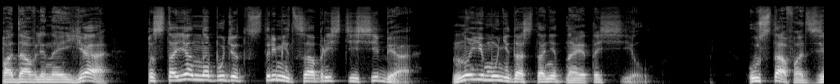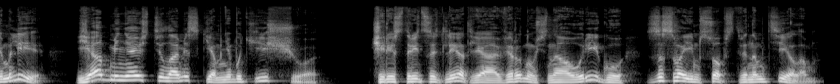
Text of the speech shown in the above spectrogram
Подавленное «я» постоянно будет стремиться обрести себя, но ему не достанет на это сил. Устав от земли, я обменяюсь телами с кем-нибудь еще. Через 30 лет я вернусь на Ауригу за своим собственным телом,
